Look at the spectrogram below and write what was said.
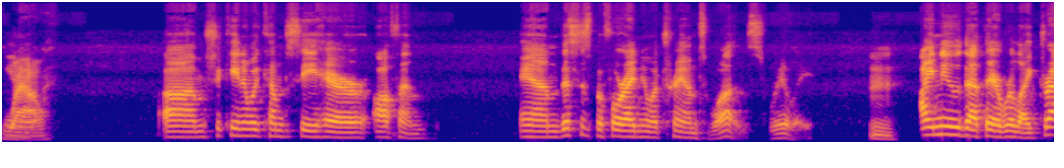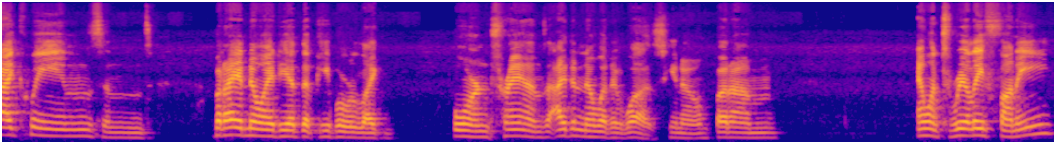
you know? wow Um, Shakina would come to see her often. And this is before I knew what trans was, really. Mm. I knew that there were like drag queens and but I had no idea that people were like born trans. I didn't know what it was, you know. But um and what's really funny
